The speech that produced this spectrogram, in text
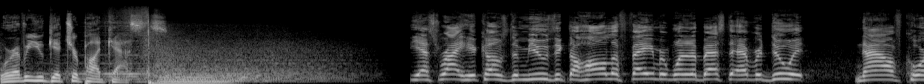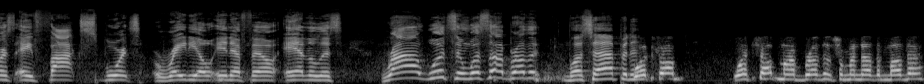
wherever you get your podcasts. Yes, right. Here comes the music. The Hall of Famer, one of the best to ever do it. Now, of course, a Fox Sports Radio NFL analyst. Rod Woodson, what's up, brother? What's happening? What's up? What's up, my brothers from another mother?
